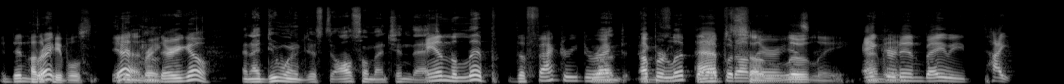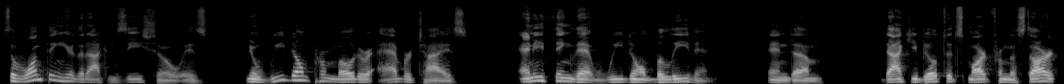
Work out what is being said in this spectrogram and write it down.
it didn't other break. people's it yeah, didn't break. there you go. And I do want to just also mention that And the lip, the factory direct upper ex- lip that I put on there is Absolutely. I anchored mean, in, baby, tight. So one thing here that I can Z show is, you know, we don't promote or advertise anything that we don't believe in. And um, Doc, you built it smart from the start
